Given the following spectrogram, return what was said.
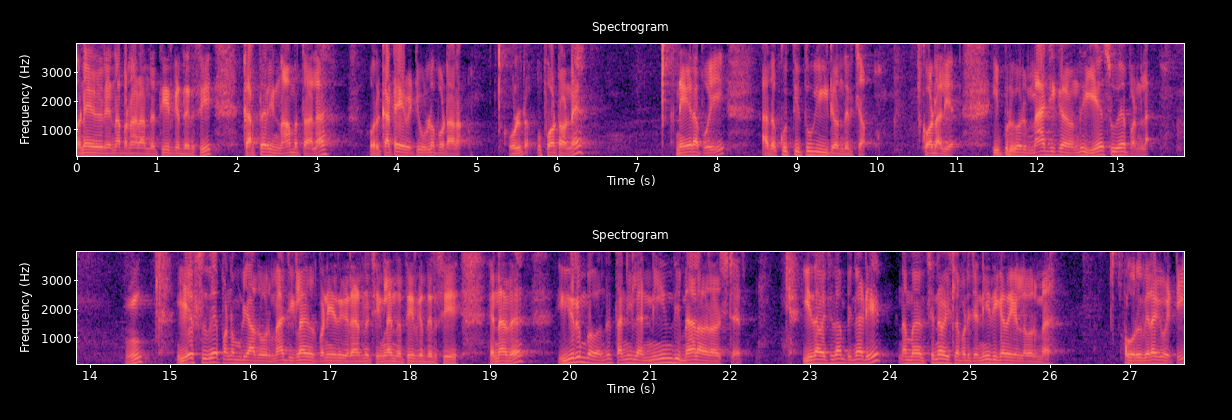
உடனே இவர் என்ன பண்ணார்? அந்த தீர்க்க தரிசி கர்த்தரின் நாமத்தால் ஒரு கட்டையை வெட்டி உள்ளே போட்டாராம். உள்ள போட்டோடனே நேராக போய் அதை குத்தி தூக்கிக்கிட்டு வந்துருச்சான் கோடாலியை. இப்படி ஒரு மேஜிக்கை வந்து இயேசுவே பண்ணல. இயேசுவே பண்ண முடியாத ஒரு மேஜிக்லாம் இவர் பண்ணியிருக்கிறாருன்னு வச்சிங்களேன் இந்த தீர்க்கதரிசி என்னது? இரும்பை வந்து தண்ணியில் நீந்தி மேலே வர வச்சிட்டார். இதை வச்சு தான் பின்னாடி நம்ம சின்ன வயசில் படித்த நீதி கதைகளில் வருமே. ஒரு விறகு வெட்டி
